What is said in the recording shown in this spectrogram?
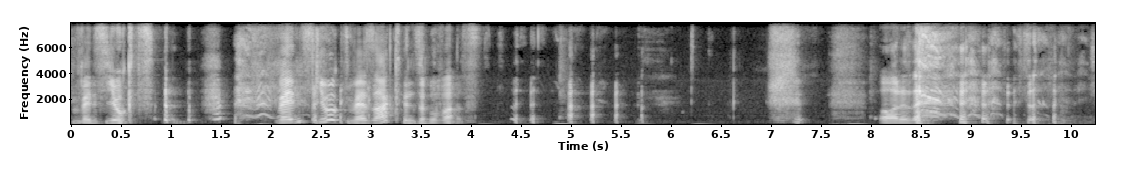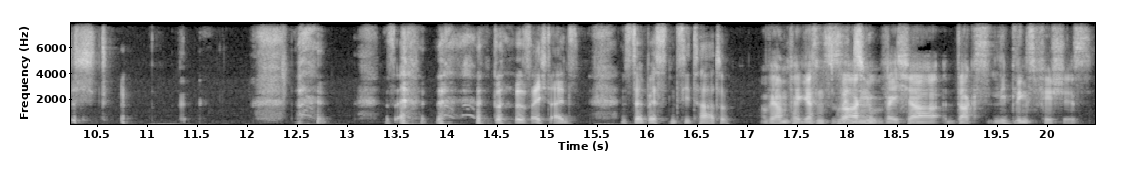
Wenn's juckt. Wenn's juckt, wer sagt denn sowas? oh, das, das. Das, ist echt eins, eins der besten Zitate. Wir haben vergessen zu sagen, du... welcher Ducks Lieblingsfisch ist.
